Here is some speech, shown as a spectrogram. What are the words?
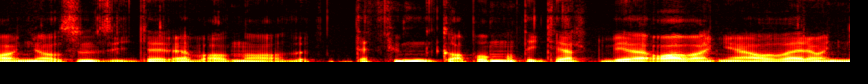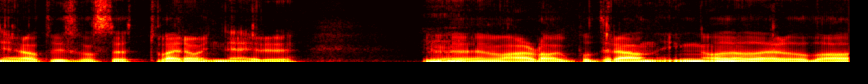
han òg syns ikke det var noe Det, det funka på en måte ikke helt. Vi er avhengig av hverandre, at vi skal støtte hverandre uh, hver dag på trening og det der, og da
